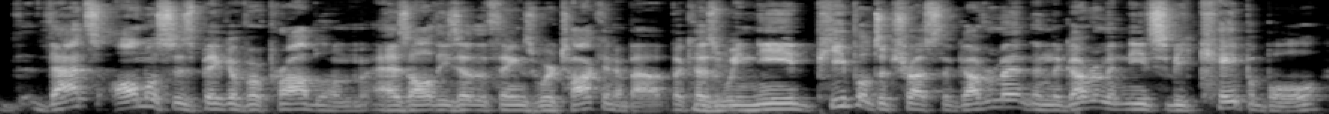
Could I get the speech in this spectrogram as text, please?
that's almost as big of a problem as all these other things we're talking about because mm-hmm. we need people to trust the government and the government needs to be capable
